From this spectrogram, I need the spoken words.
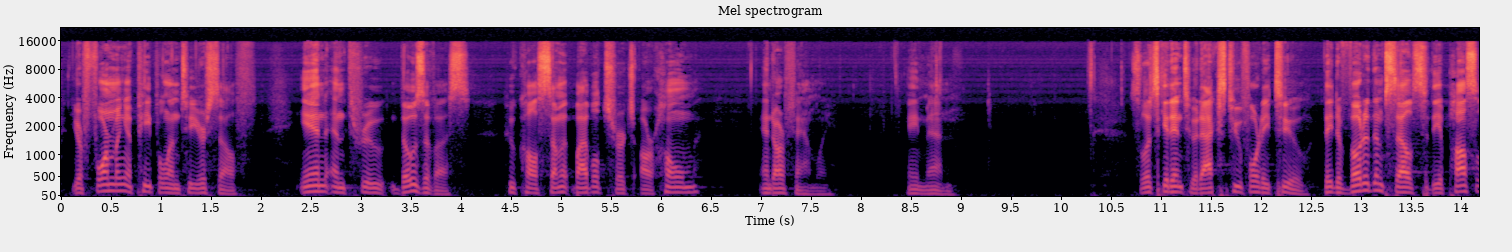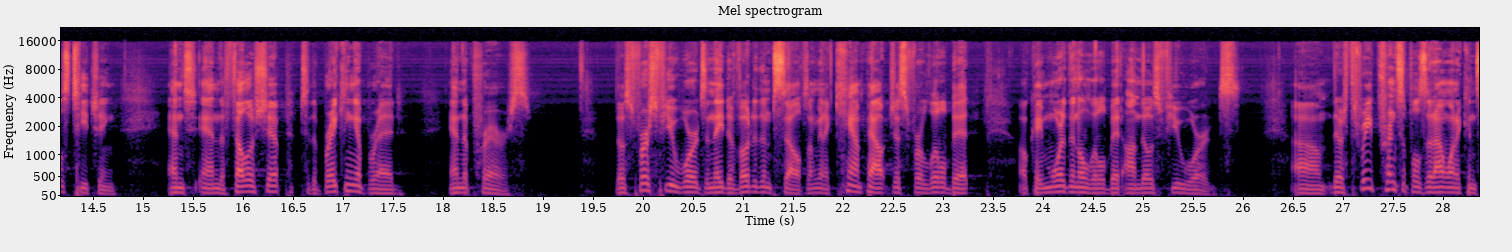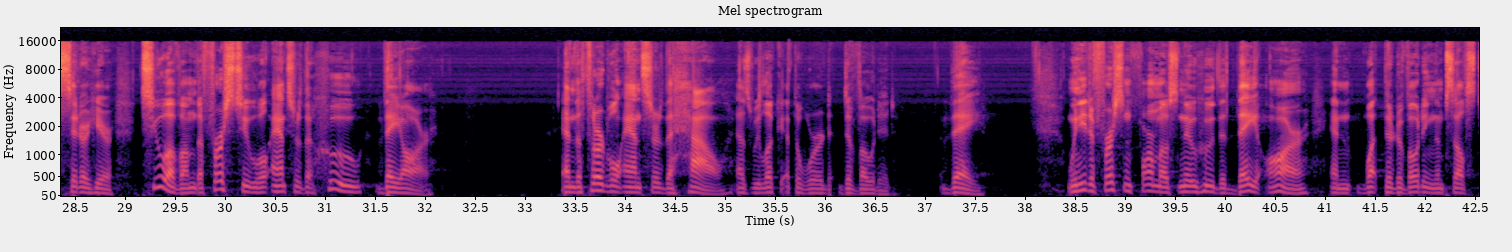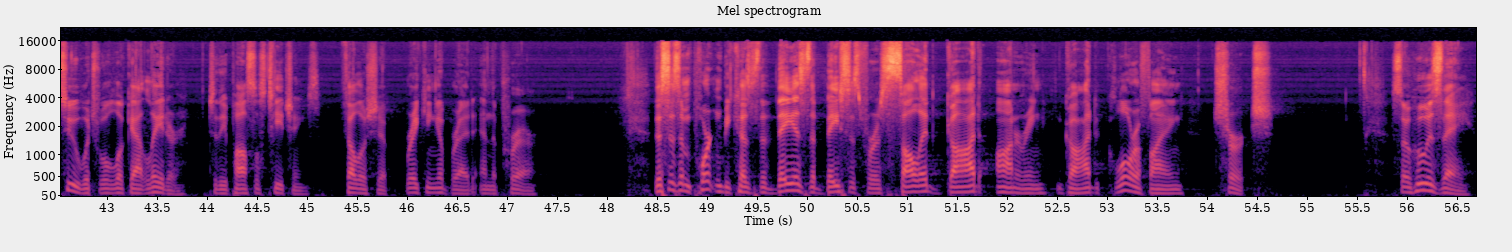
You're forming a people unto yourself in and through those of us who call Summit Bible Church our home and our family. Amen. So let's get into it. Acts 2:42. They devoted themselves to the apostles' teaching and, and the fellowship, to the breaking of bread and the prayers. Those first few words, and they devoted themselves. I'm going to camp out just for a little bit, okay, more than a little bit on those few words. Um, there are three principles that I want to consider here. Two of them, the first two, will answer the who they are. And the third will answer the how as we look at the word devoted. They we need to first and foremost know who the they are and what they're devoting themselves to, which we'll look at later, to the apostles' teachings, fellowship, breaking of bread, and the prayer. This is important because the they is the basis for a solid, God honoring, God glorifying church. So, who is they?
